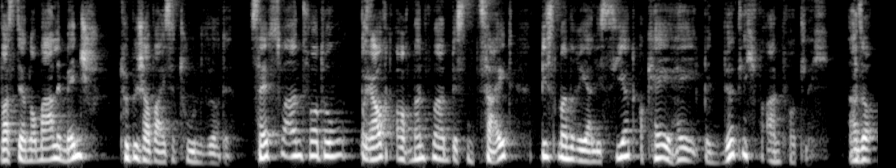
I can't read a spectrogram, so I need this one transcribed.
was der normale Mensch typischerweise tun würde. Selbstverantwortung braucht auch manchmal ein bisschen Zeit, bis man realisiert, okay, hey, ich bin wirklich verantwortlich. Also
